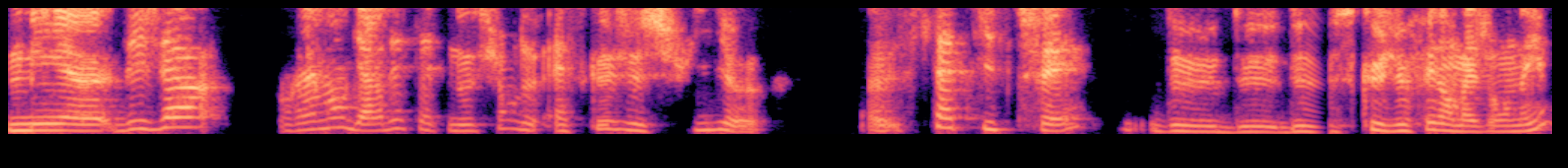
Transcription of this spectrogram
Mais euh, déjà, vraiment garder cette notion de est-ce que je suis euh, euh, satisfait de, de, de, ce que je fais dans ma journée?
